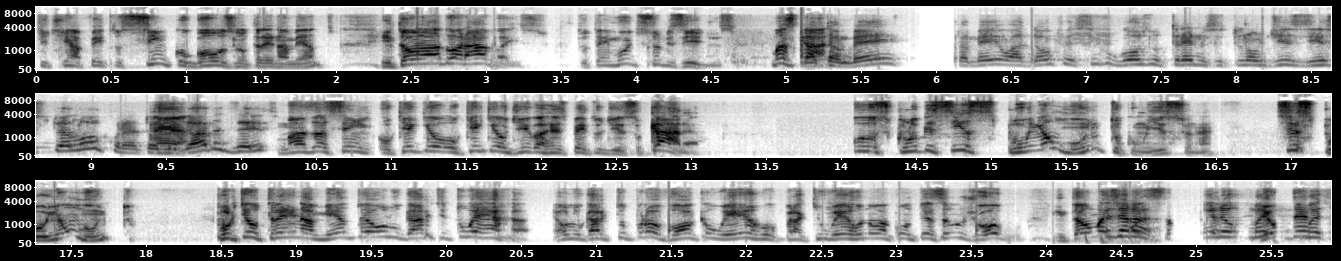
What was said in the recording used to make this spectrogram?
que tinha feito cinco gols no treinamento. Então eu adorava isso. Tu tem muitos subsídios. Mas, cara. Eu também, também o Adão fez cinco gols no treino. Se tu não diz isso, tu é louco, né? Tô é, obrigado a dizer isso. Mas assim, o que que, eu, o que que eu digo a respeito disso? Cara, os clubes se expunham muito com isso, né? Se expunham muito. Porque o treinamento é o lugar que tu erra, é o lugar que tu provoca o erro para que o erro não aconteça no jogo. Então, mas, era, mas, eu, mas, eu, mas,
